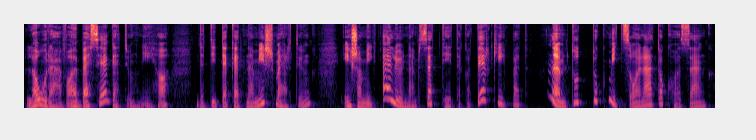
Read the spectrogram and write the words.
Laurával beszélgetünk néha, de titeket nem ismertünk, és amíg elő nem szedtétek a térképet, nem tudtuk, mit szólnátok hozzánk.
